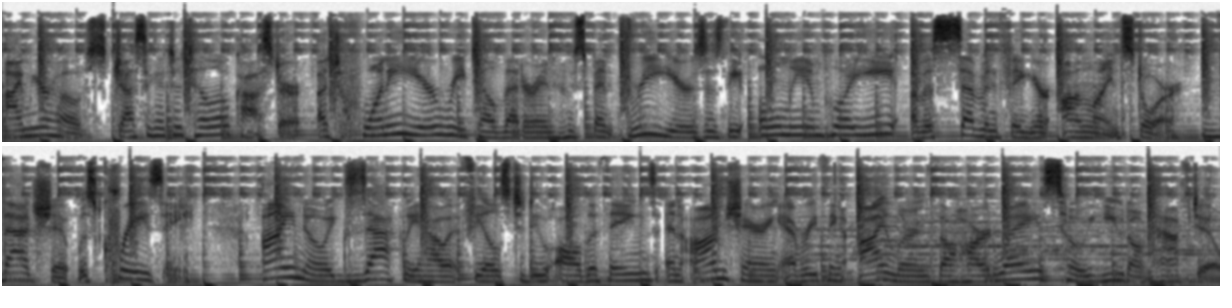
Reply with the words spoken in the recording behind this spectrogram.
I'm your host, Jessica Totillo Coster, a 20 year retail veteran who spent three years as the only employee of a seven figure online store. That shit was crazy. I know exactly how it feels to do all the things, and I'm sharing everything I learned the hard way so you don't have to.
